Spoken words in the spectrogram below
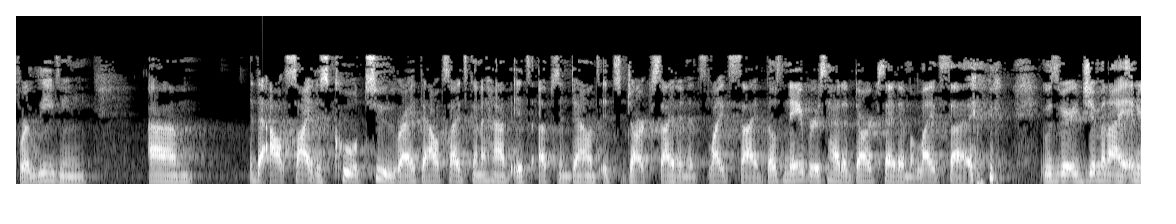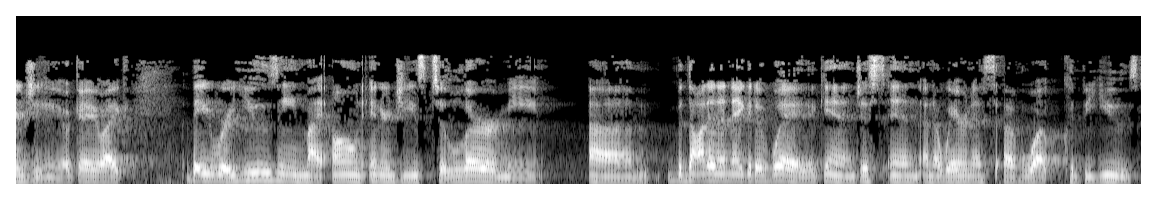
for leaving. Um, the outside is cool too, right? The outside's going to have its ups and downs, its dark side and its light side. Those neighbors had a dark side and a light side. it was very Gemini energy, okay? Like they were using my own energies to lure me, um, but not in a negative way. Again, just in an awareness of what could be used.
